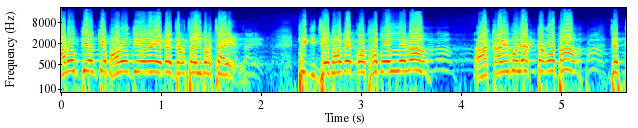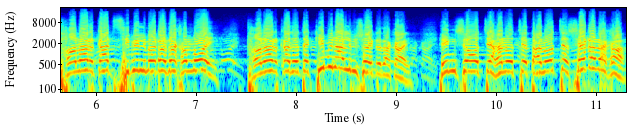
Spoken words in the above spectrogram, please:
ভারতীয়কে ভারতীয় নয় এটা যাচাই বাছাই ঠিক যেভাবে কথা বলল না আহ, কারিমুল একটা কথা যে থানার কাজ সিভিল ম্যাটার দেখা নয় থানার কাজ হচ্ছে ক্রিমিনাল বিষয়টা দেখায়। হিংসা হচ্ছে হ্যান হচ্ছে তান হচ্ছে সেটা দেখা।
